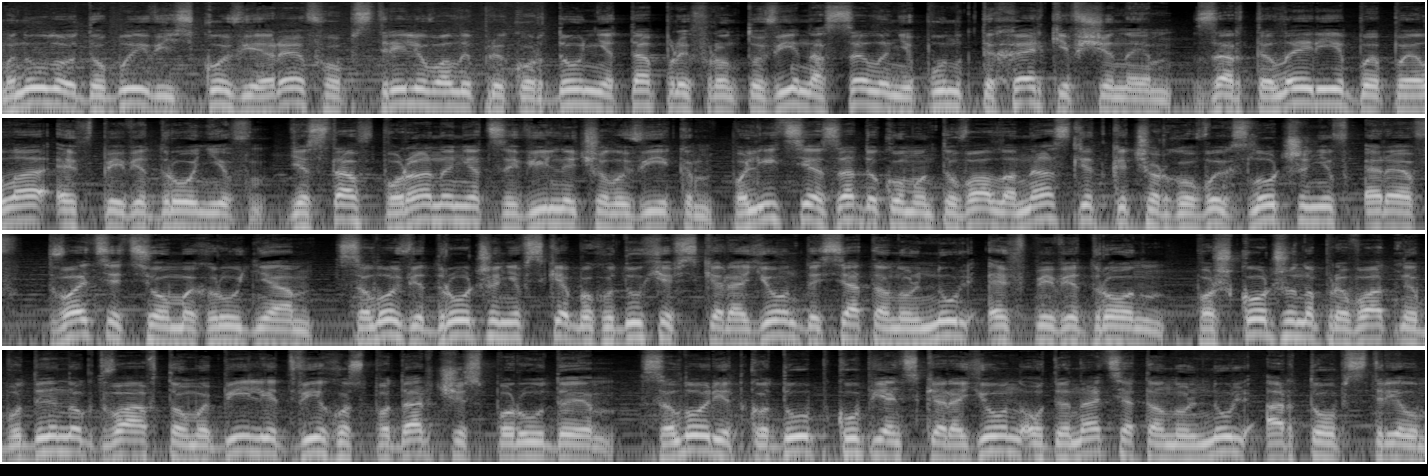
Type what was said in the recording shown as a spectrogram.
Минулої доби військові РФ обстрілювали прикордонні та прифронтові населені пункти Харківщини з артилерії, БПЛА, ФПВ-дронів. Дістав поранення цивільний чоловік. Поліція задокументувала наслідки чергових злочинів РФ 27 грудня. Село Відродженівське, Богодухівський район, 10.00 ФПВ-дрон. Пошкоджено приватний будинок, два автомобілі, дві господарчі споруди. Село Рідкодуб, Куп'янський район, 11.00 артобстріл.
